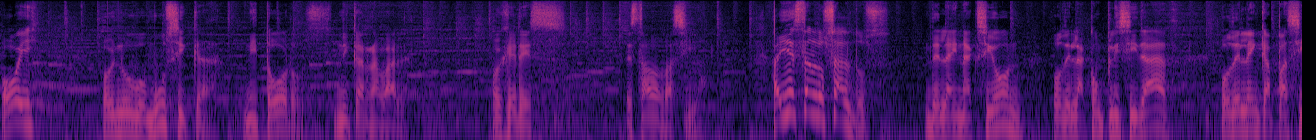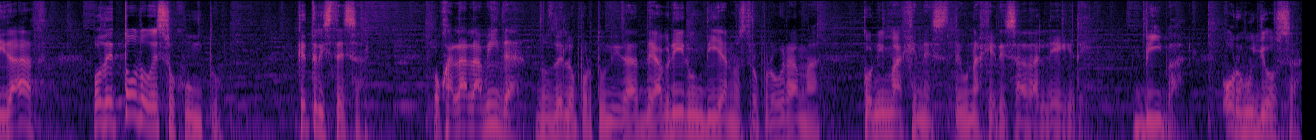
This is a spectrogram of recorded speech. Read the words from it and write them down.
Hoy, hoy no hubo música, ni toros, ni carnaval. Hoy Jerez estaba vacío. Ahí están los saldos de la inacción o de la complicidad o de la incapacidad o de todo eso junto. Qué tristeza. Ojalá la vida nos dé la oportunidad de abrir un día nuestro programa con imágenes de una jerezada alegre, viva, orgullosa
